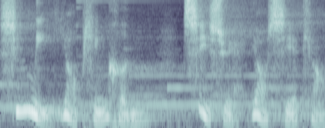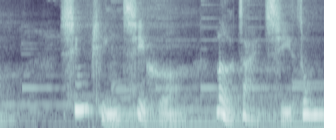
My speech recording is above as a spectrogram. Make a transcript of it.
心理要平衡，气血要协调，心平气和，乐在其中。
